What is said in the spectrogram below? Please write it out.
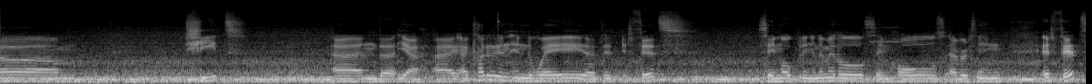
um, sheet and uh, yeah I, I, cut it in, in the way that it, it, fits. Same opening in the middle same holes everything. It fits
